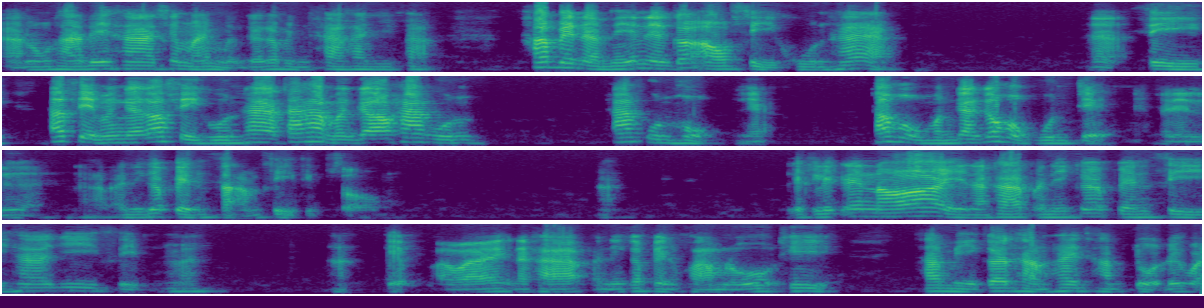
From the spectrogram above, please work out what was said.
อ่าลงท้ายด้วยห้าใช่ไหมเหมือนกันก็เป็นค่าห้ายี่ห้าถ้าเป็นแบบนี้เนี่ยก็เอาสี่คูณห้าอ่าสี่ถ้าสี่เหมือนกันก็สี่คูณห้าถ้าห้าเหมือนกันก็ห้าคูณห้าคูณหกเนี่ยถ้าหกเหมือนกันก็หกคูณเจ็ดไปเรื่อยๆนะครับอันนี้ก็เป็นสามสี่สิบสอง เล็กๆน้อยๆนะครับ อันนี้ก็เป็นสี่ห้ายี่สิบใช่ไหมเก็บเอาไว้นะครับ อันนี้ก็เป็นความรู้ที่ถ้ามีก็ทำให้ทำโจทย์ได้ไว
